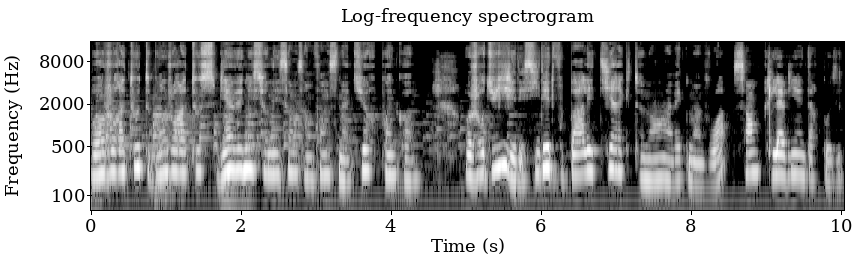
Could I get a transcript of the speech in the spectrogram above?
Bonjour à toutes, bonjour à tous, bienvenue sur naissanceenfancenature.com. Aujourd'hui, j'ai décidé de vous parler directement avec ma voix sans clavier interposé.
